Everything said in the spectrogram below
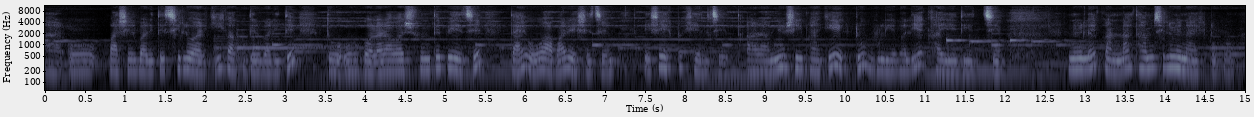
আর ও পাশের বাড়িতে ছিল আর কি, কাকুদের বাড়িতে। তো ওর গলার আওয়াজ শুনতে পেয়েছে, তাই ও আবার এসেছে। এসে একটু খেলছে। আর আমিও সেই ফাঁকে একটু ভুলিয়ে ভালিয়ে খাইয়ে দিচ্ছি। নইলে কান্না থামছিলই না একটুকু।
